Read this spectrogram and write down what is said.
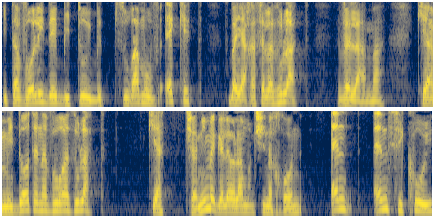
היא תבוא לידי ביטוי בצורה מובהקת ביחס אל הזולת. ולמה? כי המידות הן עבור הזולת. כי כשאני מגלה עולם רגשי נכון, אין אין סיכוי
